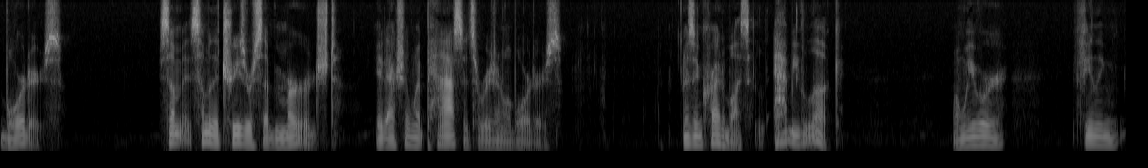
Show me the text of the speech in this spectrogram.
borders. Some some of the trees were submerged. It actually went past its original borders. It was incredible. I said, Abby, look. When we were feeling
